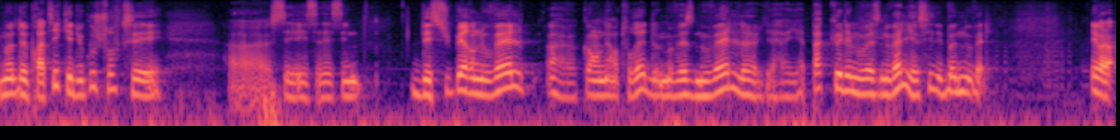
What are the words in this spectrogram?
modes de pratique. Et du coup, je trouve que c'est euh, des super nouvelles. quand on est entouré de mauvaises nouvelles, il n'y a, pas que les mauvaises nouvelles, il y a aussi des bonnes nouvelles. Et voilà.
